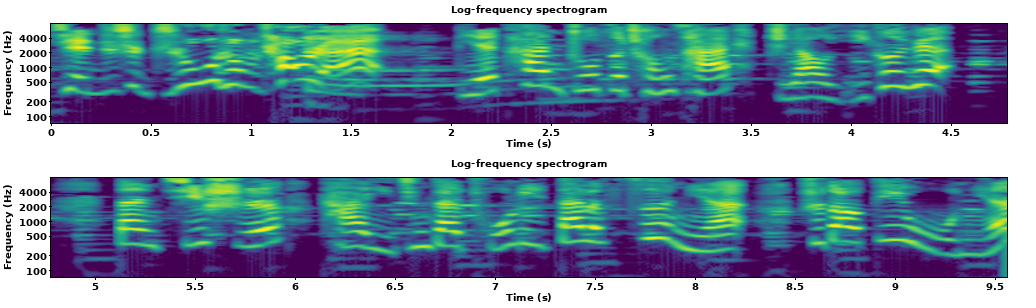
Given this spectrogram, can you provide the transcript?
简直是植物中的超人。别看竹子成材只要一个月，但其实它已经在土里待了四年，直到第五年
